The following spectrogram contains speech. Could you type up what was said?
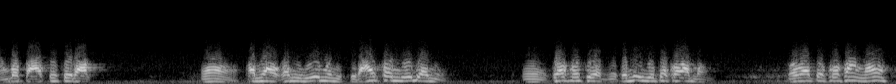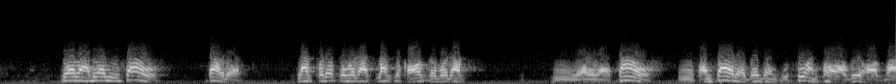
หังบ่ป่าซื้อดอกเนี่ยพันเยากันดีมุนสิหลายคนอยู่เดือนนี้อืมตัวผู้เสียดนี่ก็มีอยู่แต่ก่อนนั่นบอกว่าจะผู้ฟังไงแต่ว่าเดือนนี้เศร้าเศร้าเดียวรักคนรักกับรักรักจะขอกับรักอืมแล้วแล้วเศร้าอืมการเศร้าเดี๋ยวเป็นต้นที่ส่วนพอออกไปออกบา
